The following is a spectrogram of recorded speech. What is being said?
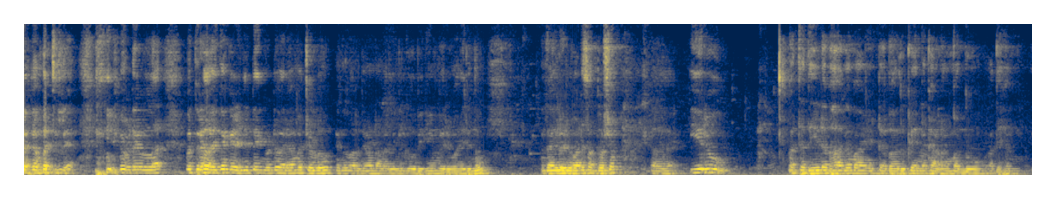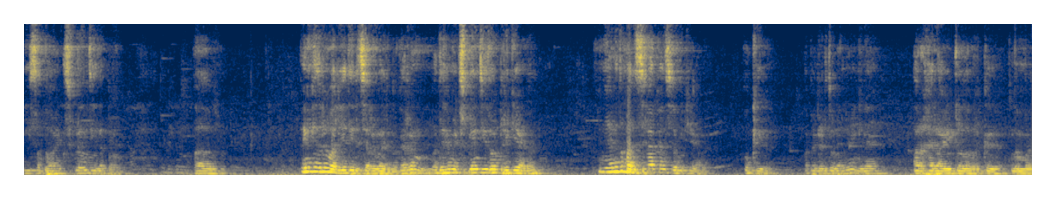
വരാൻ പറ്റില്ല. ഇവിടെയുള്ള ഉത്തരവാദിത്തം കഴിഞ്ഞിട്ടേ ഇങ്ങോട്ട് വരാൻ പറ്റുള്ളൂ എന്ന് പറഞ്ഞുകൊണ്ടാണ് അല്ലെങ്കിൽ ഗോപികയും വരുമായിരുന്നു. എന്തായാലും ഒരുപാട് സന്തോഷം. ഈ ഒരു പദ്ധതിയുടെ ഭാഗമായിട്ട് ബാദുക്ക എന്നെ കാണാൻ വന്നു. അദ്ദേഹം ഈ സംഭവം എക്സ്പ്ലെയിൻ ചെയ്തപ്പോൾ എനിക്കതൊരു വലിയ തിരിച്ചറിവായിരുന്നു. കാരണം അദ്ദേഹം എക്സ്പ്ലെയിൻ ചെയ്തുകൊണ്ടിരിക്കുകയാണ്. ഞാനിത് മനസ്സിലാക്കാൻ ശ്രമിക്കുകയാണ്. ഓക്കെ അപ്പം എന്റെ അടുത്ത് പറഞ്ഞു ഇങ്ങനെ അർഹരായിട്ടുള്ളവർക്ക് നമ്മൾ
